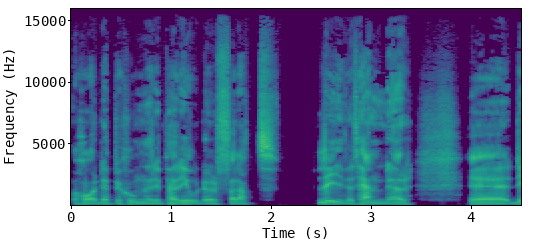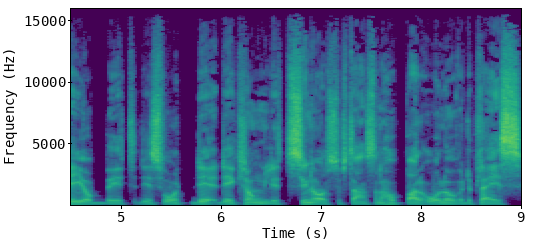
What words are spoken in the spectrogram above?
har depressioner i perioder för att livet händer. Eh, det är jobbigt, det är svårt, det, det, är krångligt. Signalsubstanserna hoppar all over the place.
